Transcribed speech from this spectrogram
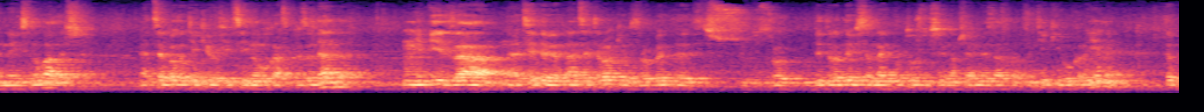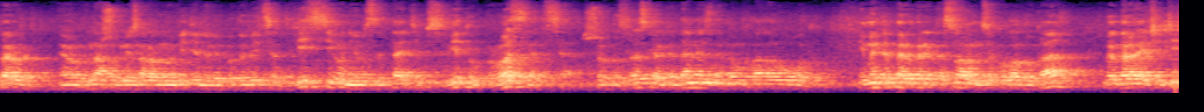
ми- не існували ще. Це було тільки офіційно указ президента. І за е, ці 19 років зробити відродився найпотужніший навчальний заклад не тільки в Україні. Тепер е, в нашому міжнародному відділі подивіться 200 університетів світу просяться, щоб Освітська академія з ними уклала угоду. І ми тепер перетасовуємо цю колоду карт, вибираючи ті.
